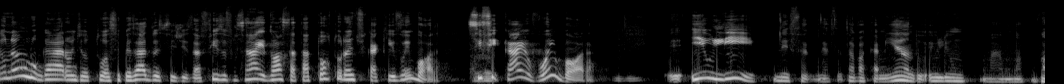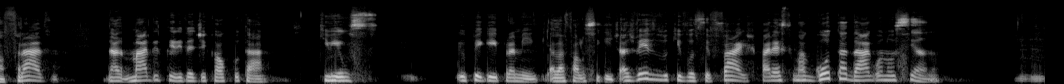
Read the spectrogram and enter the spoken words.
Então não é um lugar onde eu estou, assim, apesar desses desafios, eu falo assim, ai, nossa, tá torturante ficar aqui, vou embora. Se Uhum. ficar, eu vou embora. E e eu li, nessa, nessa, eu estava caminhando, eu li um- uma, uma- uma frase da Madre Teresa de Calcutá, que eu, eu peguei para mim. Ela fala o seguinte, às vezes o que você faz parece uma gota d'água no oceano. Uhum.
